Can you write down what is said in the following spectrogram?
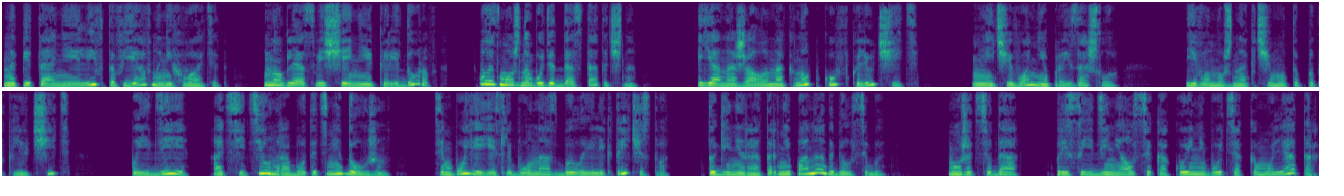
На питание лифтов явно не хватит, но для освещения коридоров, возможно, будет достаточно. Я нажала на кнопку «Включить». Ничего не произошло. Его нужно к чему-то подключить? По идее, от сети он работать не должен. Тем более, если бы у нас было электричество, то генератор не понадобился бы. Может, сюда присоединялся какой-нибудь аккумулятор?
